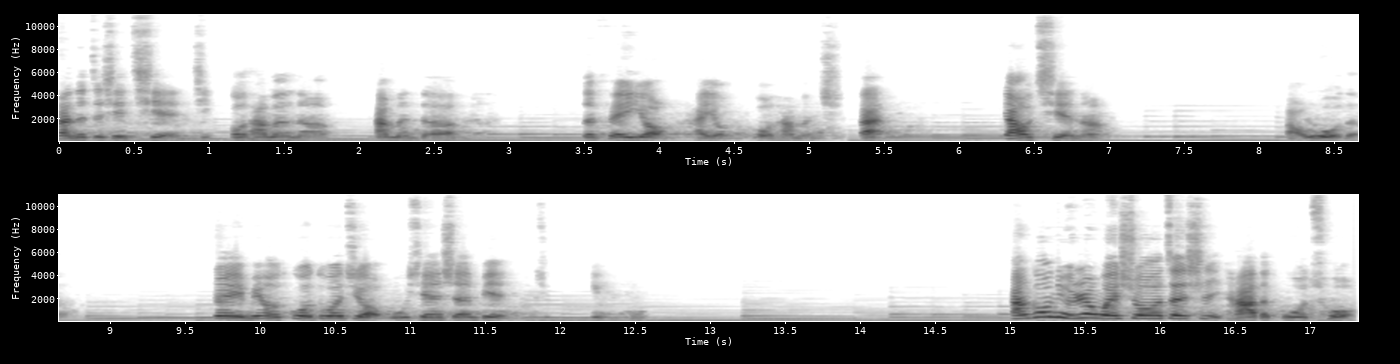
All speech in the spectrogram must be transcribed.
赚的这些钱，仅够他们呢他们的。的费用还有够他们吃饭，要钱呢，劳弱的，所以没有过多久，吴先生便病故。长工女认为说这是他的过错，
